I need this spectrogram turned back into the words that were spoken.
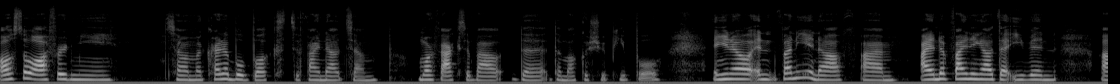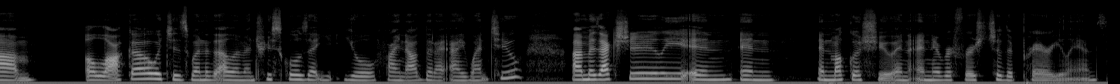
also offered me some incredible books to find out some more facts about the the Muckleshoot people and you know and funny enough um, I end up finding out that even um, Ilalko, which is one of the elementary schools that y- you'll find out that I, I went to, um, is actually in in in Muckleshoot, and and it refers to the prairie lands.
